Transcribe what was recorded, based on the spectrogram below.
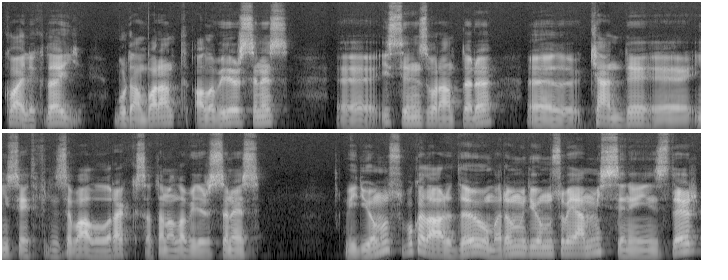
kolaylıkla buradan varant alabilirsiniz. E, istediğiniz varantları e, kendi e, inisiyatifinize bağlı olarak satın alabilirsiniz. Videomuz bu kadardı. Umarım videomuzu beğenmişsinizdir.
